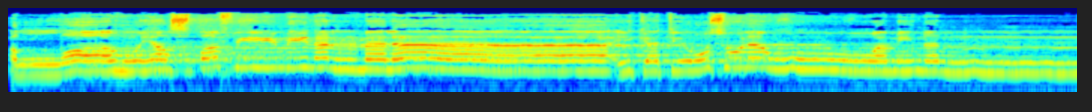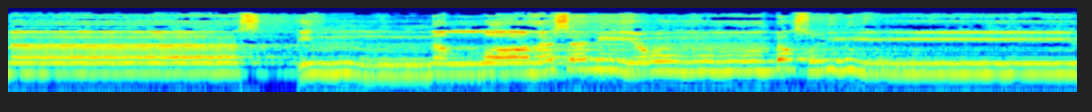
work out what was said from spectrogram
الله يصطفي من الملائكة رسلا ومن الناس۔ إن الله سميع بصير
